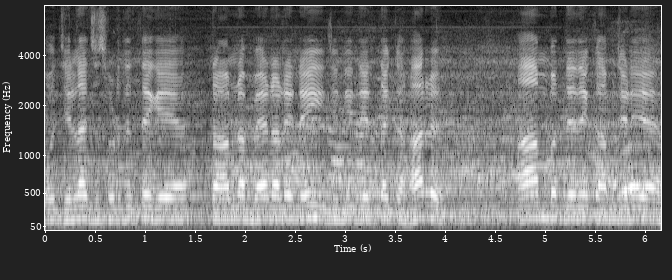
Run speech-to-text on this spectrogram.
ਉਹ ਜੇਲ੍ਹਾਂ 'ਚ ਸੁੱਟ ਦਿੱਤੇ ਗਏ ਆ। ਆਰਾਮ ਨਾਲ ਬਹਿਣ ਵਾਲੇ ਨਹੀਂ, ਜਿੰਨੀ ਦੇਰ ਤੱਕ ਹਰ ਆਮ ਬੰਦੇ ਦੇ ਕੰਮ ਜਿਹੜੇ ਆ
